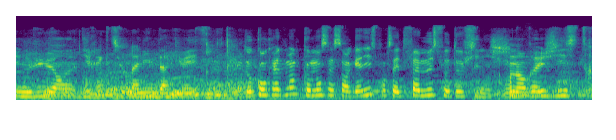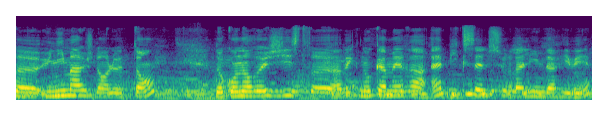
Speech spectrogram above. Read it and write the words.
une vue en direct sur la ligne d'arrivée. Donc concrètement, comment ça s'organise pour cette fameuse photo finish? On enregistre une image dans le temps. Donc on enregistre avec nos caméras un pixel sur la ligne d'arrivée,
